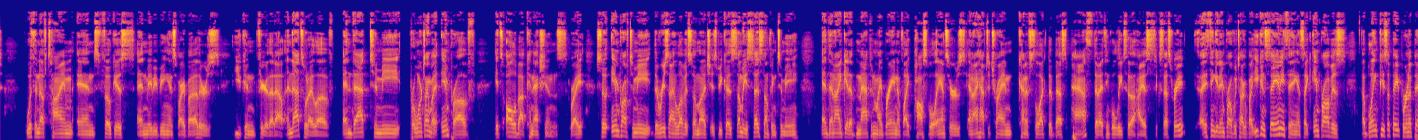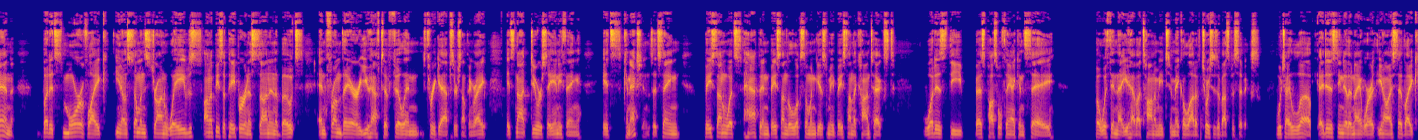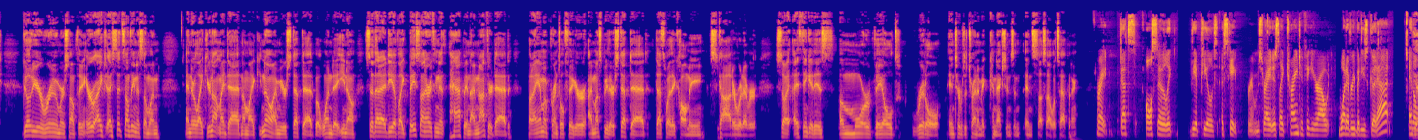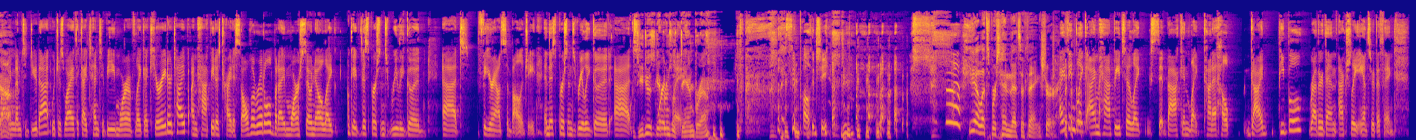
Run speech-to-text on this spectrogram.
with enough time and focus and maybe being inspired by others, you can figure that out. And that's what I love. And that to me, when we're talking about improv, it's all about connections, right? So improv to me, the reason I love it so much is because somebody says something to me and then I get a map in my brain of like possible answers and I have to try and kind of select the best path that I think will lead to the highest success rate. I think in improv, we talk about you can say anything. It's like improv is a blank piece of paper and a pen, but it's more of like, you know, someone's drawn waves on a piece of paper and a sun and a boat. And from there, you have to fill in three gaps or something, right? It's not do or say anything. it's connections. It's saying based on what's happened, based on the look someone gives me, based on the context, what is the best possible thing I can say? But within that, you have autonomy to make a lot of choices about specifics, which I love. I did a scene the other night where, you know, I said like, go to your room or something, or I, I said something to someone and they're like, you're not my dad. And I'm like, no, I'm your stepdad. But one day, you know, so that idea of like, based on everything that happened, I'm not their dad, but I am a parental figure. I must be their stepdad. That's why they call me Scott or whatever. So I, I think it is a more veiled riddle in terms of trying to make connections and, and suss out what's happening. Right. That's also like the appeal of escape rooms, right? Is like trying to figure out what everybody's good at and yeah. allowing them to do that, which is why I think I tend to be more of like a curator type. I'm happy to try to solve a riddle, but I more so know like, okay, this person's really good at figuring out symbology and this person's really good at Do you do escape rooms with Dan Brown? symbology. yeah, let's pretend that's a thing. Sure. I think like I'm happy to like sit back and like kind of help guide people rather than actually answer the thing.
